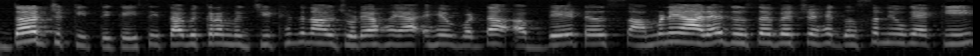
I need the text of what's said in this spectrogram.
ਦਰਜ ਕੀਤੀ ਗਈ ਸੀ। ਤਾਂ ਵਿਕਰਮ ਮਜੀਠੇ ਦੇ ਨਾਲ ਜੁੜਿਆ ਹੋਇਆ ਇਹ ਵੱਡਾ ਅਪਡੇਟ ਸਾਹਮਣੇ ਆ ਰਿਹਾ ਹੈ, ਜਿਸ ਦੇ ਵਿੱਚ ਇਹ ਦੱਸਣਯੋਗ ਹੈ ਕਿ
